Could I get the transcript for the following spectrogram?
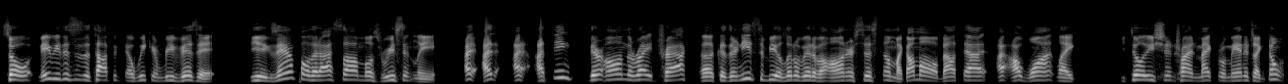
So maybe this is a topic that we can revisit. The example that I saw most recently, I, I, I think they're on the right track because uh, there needs to be a little bit of an honor system. Like I'm all about that. I, I want like utilities shouldn't try and micromanage. Like don't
